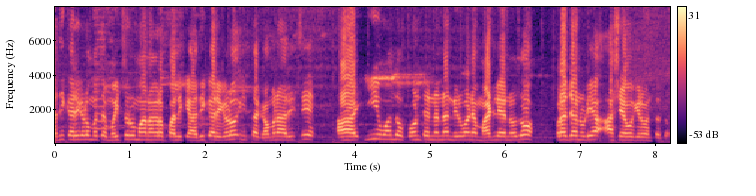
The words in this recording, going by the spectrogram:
ಅಧಿಕಾರಿಗಳು ಮತ್ತೆ ಮೈಸೂರು ಮಹಾನಗರ ಪಾಲಿಕೆ ಅಧಿಕಾರಿಗಳು ಇತ್ತ ಗಮನ ಹರಿಸಿ ಈ ಒಂದು ಫೌಂಟೇನ್ ಅನ್ನ ನಿರ್ವಹಣೆ ಮಾಡಲಿ ಅನ್ನೋದು ಪ್ರಜಾನುಡಿಯ ಆಶಯವಾಗಿರುವಂತದ್ದು.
